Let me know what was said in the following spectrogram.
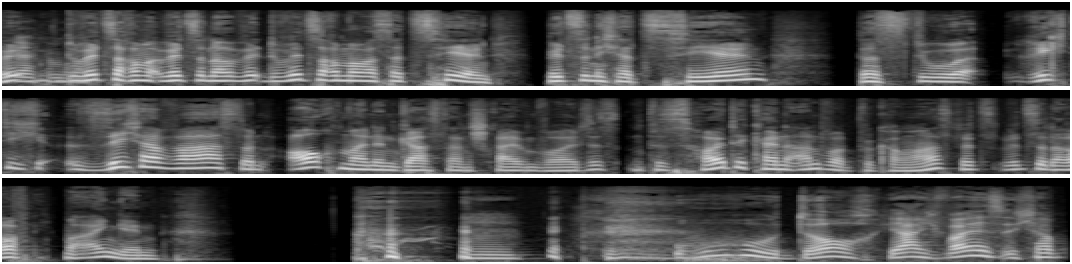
Will, Ja, genau. du willst doch immer, willst du noch, du willst doch immer was erzählen. Willst du nicht erzählen, dass du richtig sicher warst und auch mal einen Gast anschreiben wolltest und bis heute keine Antwort bekommen hast? Willst, willst du darauf nicht mal eingehen? Hm. Oh, doch. Ja, ich weiß. Ich habe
